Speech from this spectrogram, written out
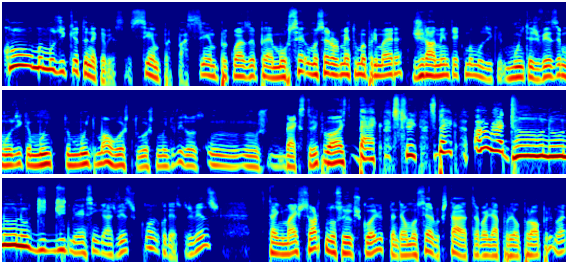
com uma musiqueta na cabeça. Sempre, pá, sempre, quase. Pá, o, meu cérebro mete uma primeira, geralmente é com uma música. Muitas vezes é música muito, muito mau gosto, gosto muito duvidoso. Um- uns Backstreet Boys, Backstreet, back, alright, é assim, às vezes acontece, outras vezes tenho mais sorte, não sou eu que escolho, portanto é o meu cérebro que está a trabalhar por ele próprio, não é?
